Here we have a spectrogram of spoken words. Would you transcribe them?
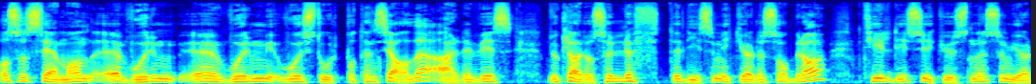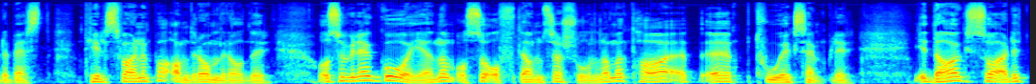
Og så ser man eh, hvor, eh, hvor, hvor stort potensial er det hvis du klarer også å løfte de som ikke gjør det så bra, til de sykehusene som gjør det best. Tilsvarende på andre områder. Og så vil jeg gå gjennom også offentlig administrasjon. La meg ta to eksempler. I dag så er det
